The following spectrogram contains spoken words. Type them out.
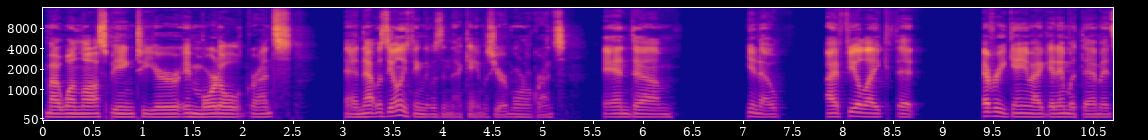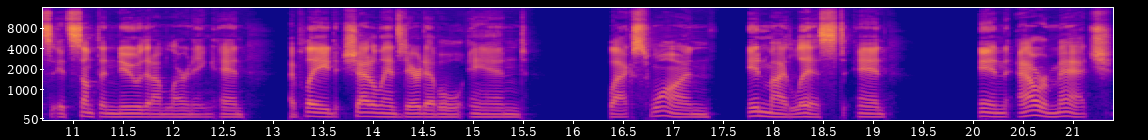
my one loss being to your Immortal Grunts, and that was the only thing that was in that game was your Immortal Grunts, and um, you know, I feel like that every game I get in with them, it's it's something new that I'm learning. And I played Shadowlands Daredevil and Black Swan in my list, and in our match,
